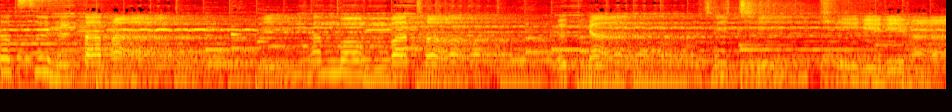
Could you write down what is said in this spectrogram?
넋을 따라 이 한 몸 바쳐 끝까지 지키리라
